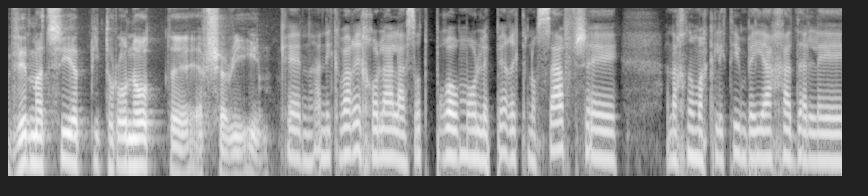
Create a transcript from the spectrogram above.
ומציע פתרונות אה, אפשריים. כן, אני כבר יכולה לעשות פרומו לפרק נוסף שאנחנו מקליטים ביחד על אה,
